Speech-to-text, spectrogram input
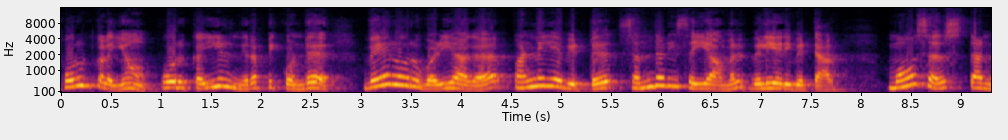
பொருட்களையும் ஒரு கையில் நிரப்பிக்கொண்டு வேறொரு வழியாக பண்ணையை விட்டு சந்தடி செய்யாமல் வெளியேறிவிட்டாள் மோசஸ் தன்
